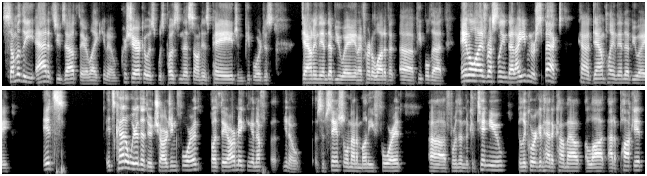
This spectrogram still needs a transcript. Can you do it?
some of the attitudes out there. Like, you know, Chris Jericho was, was posting this on his page and people were just downing the NWA. And I've heard a lot of uh, people that analyze wrestling that I even respect kind of downplaying the NWA. It's, it's kind of weird that they're charging for it, but they are making enough, uh, you know, a substantial amount of money for it uh, for them to continue. Billy Corgan had to come out a lot out of pocket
